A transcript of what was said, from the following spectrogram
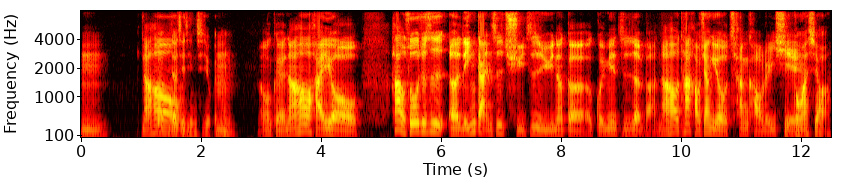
嗯，然后比较接近吸血鬼。嗯嗯，OK，然后还有他有说就是呃，灵感是取自于那个《鬼灭之刃》吧，然后他好像也有参考了一些。公阿小啊，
